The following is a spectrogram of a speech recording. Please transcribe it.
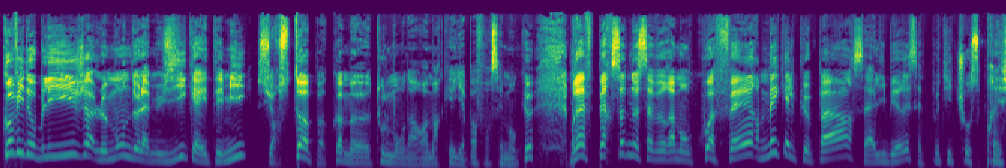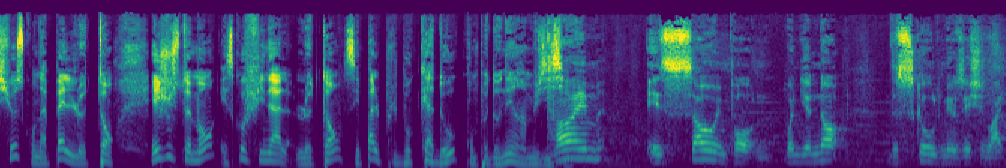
Covid oblige, le monde de la musique a été mis sur stop, comme euh, tout le monde. Hein. Remarquez, il n'y a pas forcément que. Bref, personne ne savait vraiment quoi faire, mais quelque part, ça a libéré cette petite chose précieuse qu'on appelle le temps. Et justement, est-ce qu'au final, le temps, c'est pas le plus beau cadeau qu'on peut donner à un musicien? Time is so important when you're not the schooled musician like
